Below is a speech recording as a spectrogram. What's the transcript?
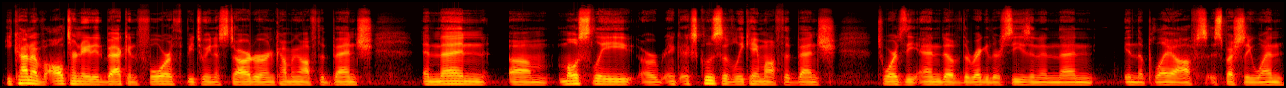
he kind of alternated back and forth between a starter and coming off the bench, and then um, mostly or exclusively came off the bench towards the end of the regular season and then in the playoffs, especially when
